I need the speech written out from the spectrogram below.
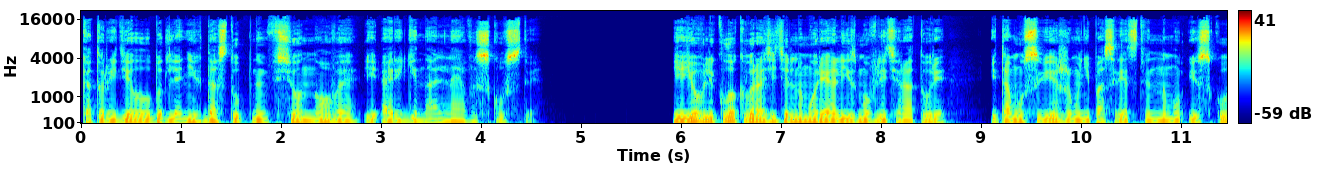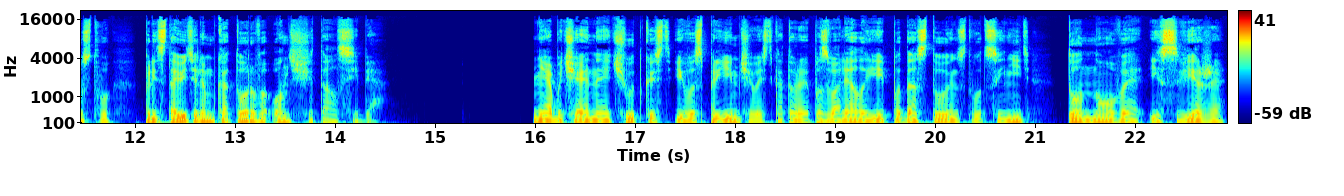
который делал бы для них доступным все новое и оригинальное в искусстве. Ее влекло к выразительному реализму в литературе и тому свежему непосредственному искусству, представителем которого он считал себя. Необычайная чуткость и восприимчивость, которая позволяла ей по достоинству ценить то новое и свежее,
